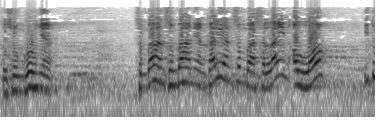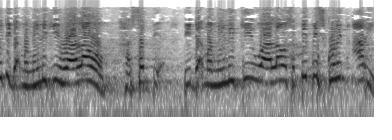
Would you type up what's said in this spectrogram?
Sesungguhnya sembahan-sembahan yang kalian sembah selain Allah itu tidak memiliki walau tidak memiliki walau setipis kulit ari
